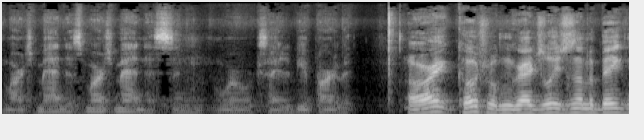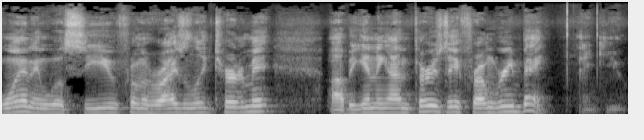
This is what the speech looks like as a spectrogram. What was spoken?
March Madness March Madness, and we're excited to be a part of it. All right, Coach. Well, congratulations on the big win, and we'll see you from the Horizon League tournament uh, beginning on Thursday from Green Bay. Thank you.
